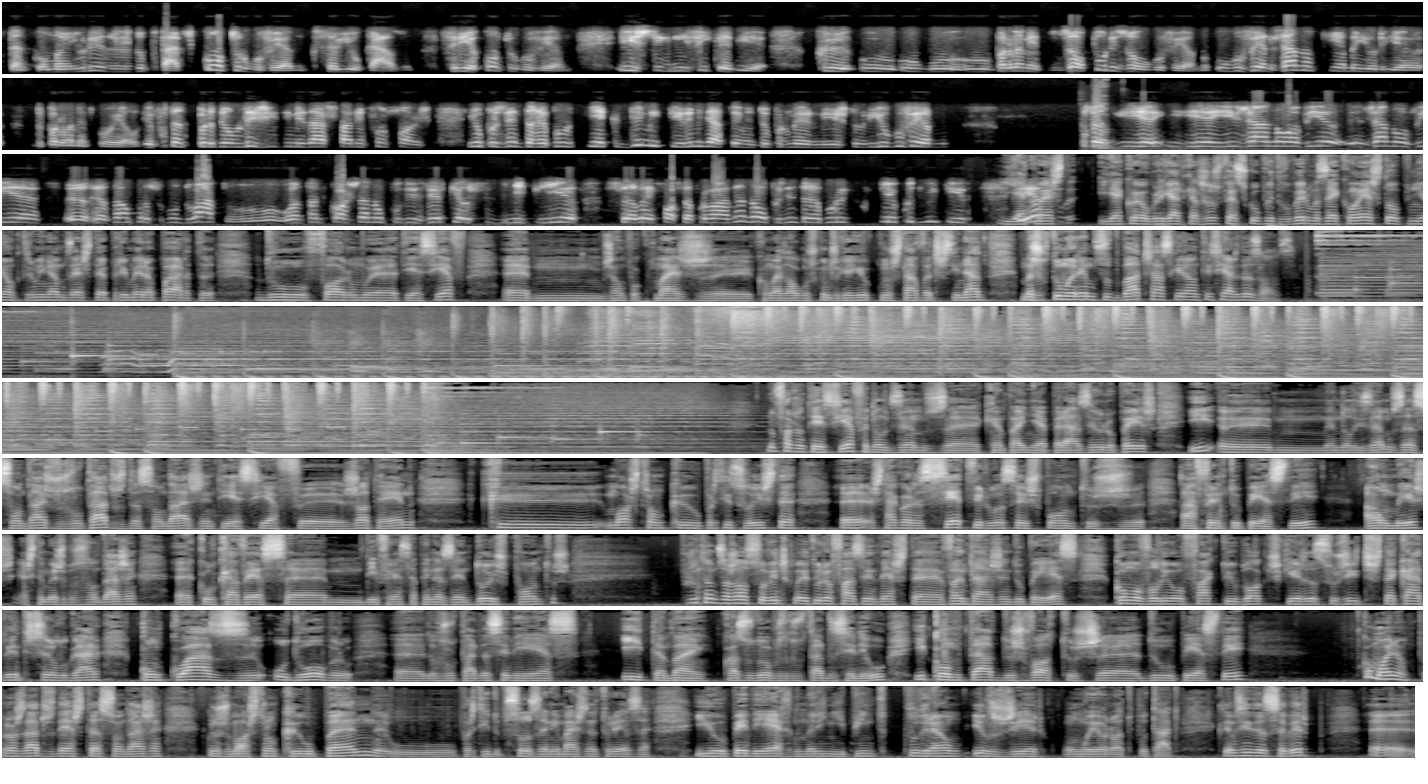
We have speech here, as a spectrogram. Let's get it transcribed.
portanto, com a maioria dos deputados contra o governo, que seria o caso, seria contra o governo, isto significaria que o, o, o, Parlamento desautorizou o governo, o governo já não tinha maioria de Parlamento com ele e, portanto, perdeu legitimidade de estar em funções. E o Presidente da República tinha que demitir imediatamente o Primeiro-Ministro e o governo. Portanto, e, e, aí já não havia, já não havia uh, razão para o segundo ato. O, o, António Costa não podia dizer que ele se demitia se a lei fosse aprovada. Não, o Presidente da República tinha que demitir. E é, com esta, e é com, obrigado, Carlos, peço desculpa interromper, mas é com esta opinião que terminamos esta primeira parte do Fórum uh, TSF, um, já um pouco mais, uh, com mais alguns segundos que aquilo que nos estava destinado, mas retomaremos o debate já a seguir ao noticiário das 11. No Fórum TSF analisamos a campanha para as europeias e uh, analisamos a sondagem, os resultados da sondagem TSF-JN que mostram que o Partido Socialista uh, está agora 7,6 pontos à frente do PSD. Há um mês, esta mesma sondagem uh, colocava essa um, diferença apenas em dois pontos. Perguntamos aos nossos ouvintes que leitura fazem desta vantagem do PS, como avaliam o facto de o Bloco de Esquerda surgir destacado em terceiro lugar, com quase o dobro uh, do resultado da CDS e também quase o dobro do resultado da CDU e com metade dos votos uh, do PSD. Como olham para os dados desta sondagem que nos mostram que o PAN, o Partido Pessoas, Animais de Natureza e o PDR de Marinho e Pinto poderão eleger um eurodeputado. Queremos ainda saber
